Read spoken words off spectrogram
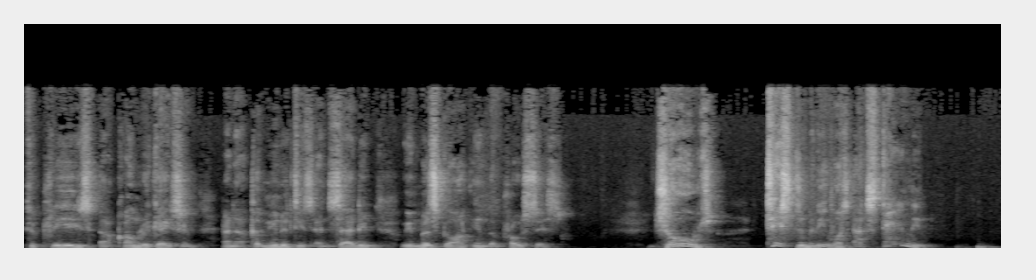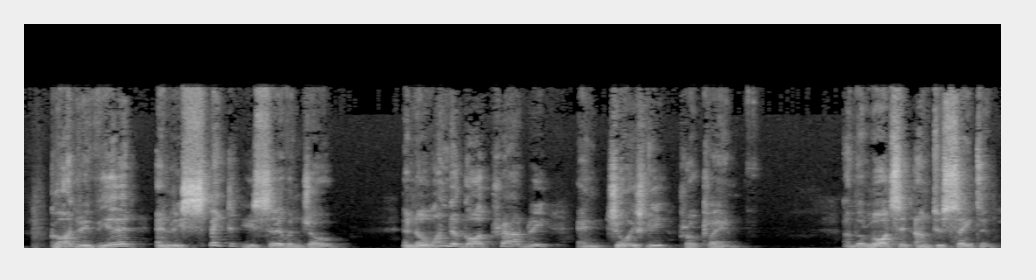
to please our congregation and our communities, and sadly, we miss God in the process. Job's testimony was outstanding. God revered and respected his servant Job, and no wonder God proudly and joyously proclaimed. And the Lord said unto Satan,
